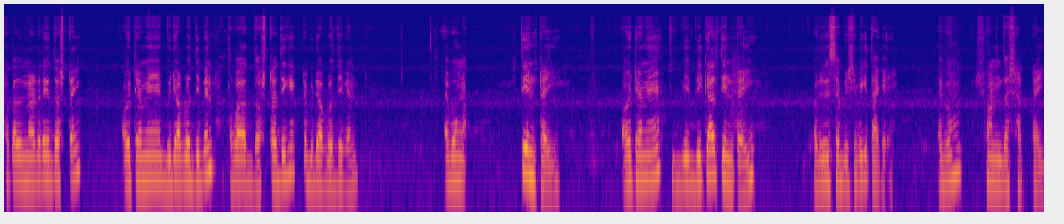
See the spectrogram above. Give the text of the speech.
সকাল নয়টা থেকে দশটায় ওই টাইমে ভিডিও আপলোড দিবেন অথবা দশটার দিকে একটা ভিডিও আপলোড দিবেন। এবং তিনটাই ওই টাইমে বিকাল তিনটাই বেশি বেশিরভাগই থাকে এবং সন্ধ্যা সাতটায়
